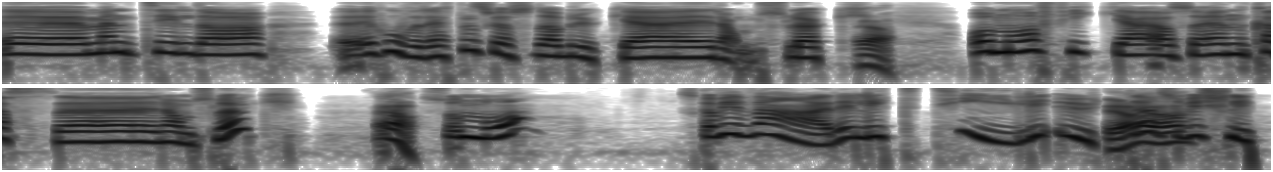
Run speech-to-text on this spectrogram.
Uh, men til da uh, hovedretten skal vi også da bruke ramsløk. Ja. Og nå fikk jeg altså en kasse ramsløk. Ja. Så nå skal vi være litt tidlig ute, ja. så vi slipper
